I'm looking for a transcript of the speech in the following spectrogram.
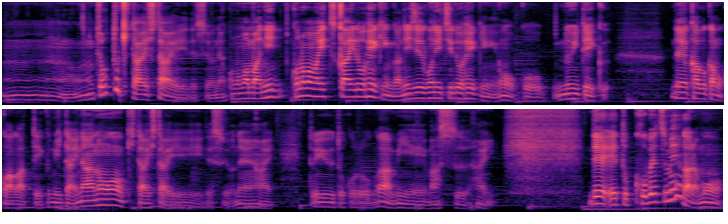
うんちょっと期待したいですよね。このままにこのまま5日移動平均が25日移動平均をこう抜いていく。で株価もこう上がっていくみたいなのを期待したいですよね。はい。というところが見えます。はい。で、えっと、個別銘柄も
